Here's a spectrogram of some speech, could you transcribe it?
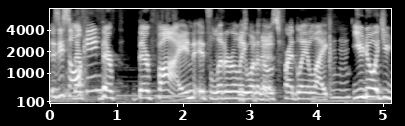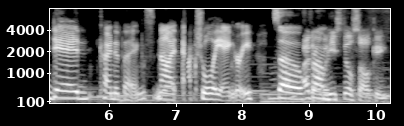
Is he They're, sulking? they're they're fine. It's literally Just one of bit. those friendly, like Mhm. you know what you did kind of things, not actually angry. So I know, from but he's still sulking.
